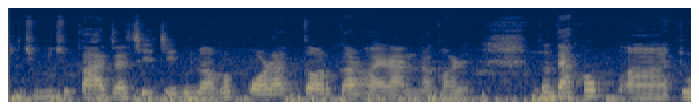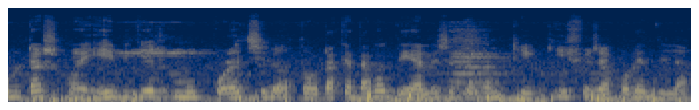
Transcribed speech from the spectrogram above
কিছু কিছু কাজ আছে যেগুলো আবার করার দরকার হয় রান্নাঘরে। তো দেখো টুলটা মানে এইদিকে মুখ করেছিল, তো ওটাকে দেখো দেয়ালের সাথে একদম ঠিকই সোজা করে দিলাম।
